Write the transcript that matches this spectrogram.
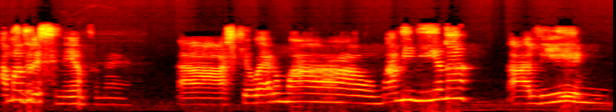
Amadurecimento, né, ah, acho que eu era uma, uma menina ali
